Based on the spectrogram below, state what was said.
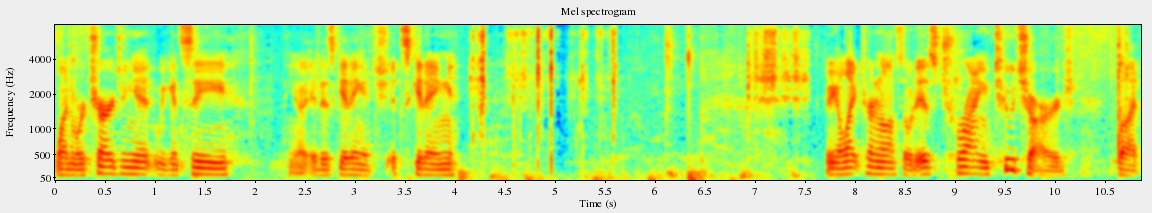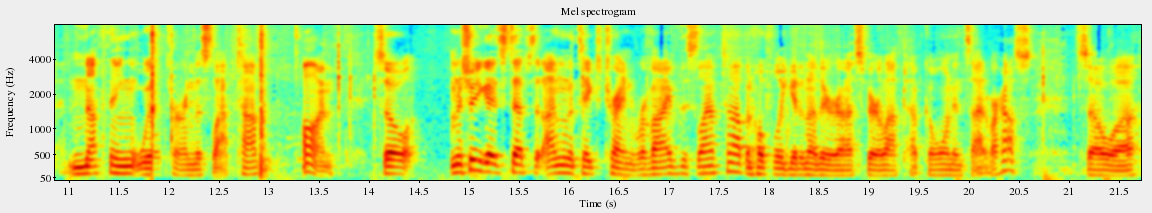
When we're charging it, we can see, you know, it is getting, it's getting, getting a light turning on, so it is trying to charge, but nothing will turn this laptop on. So I'm going to show you guys steps that I'm going to take to try and revive this laptop and hopefully get another uh, spare laptop going inside of our house. So uh,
